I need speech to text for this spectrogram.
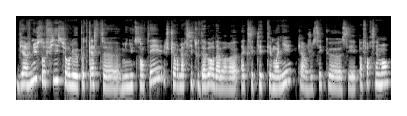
Bienvenue Sophie sur le podcast euh, Minute Santé. Je te remercie tout d'abord d'avoir euh, accepté de témoigner car je sais que c'est pas forcément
